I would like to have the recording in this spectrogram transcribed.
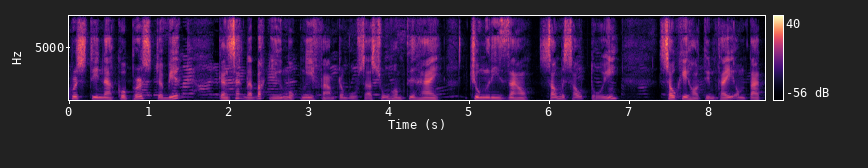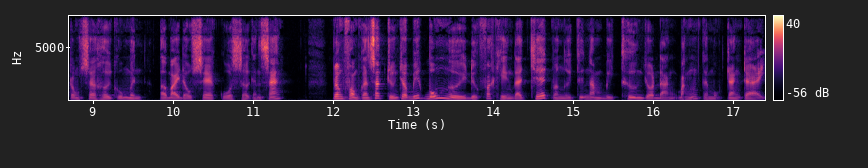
Christina Copers cho biết, cảnh sát đã bắt giữ một nghi phạm trong vụ xả súng hôm thứ Hai, Chung Li Zhao, 66 tuổi, sau khi họ tìm thấy ông ta trong xe hơi của mình ở bãi đậu xe của sở cảnh sát. Văn phòng cảnh sát trưởng cho biết bốn người được phát hiện đã chết và người thứ năm bị thương do đạn bắn tại một trang trại.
